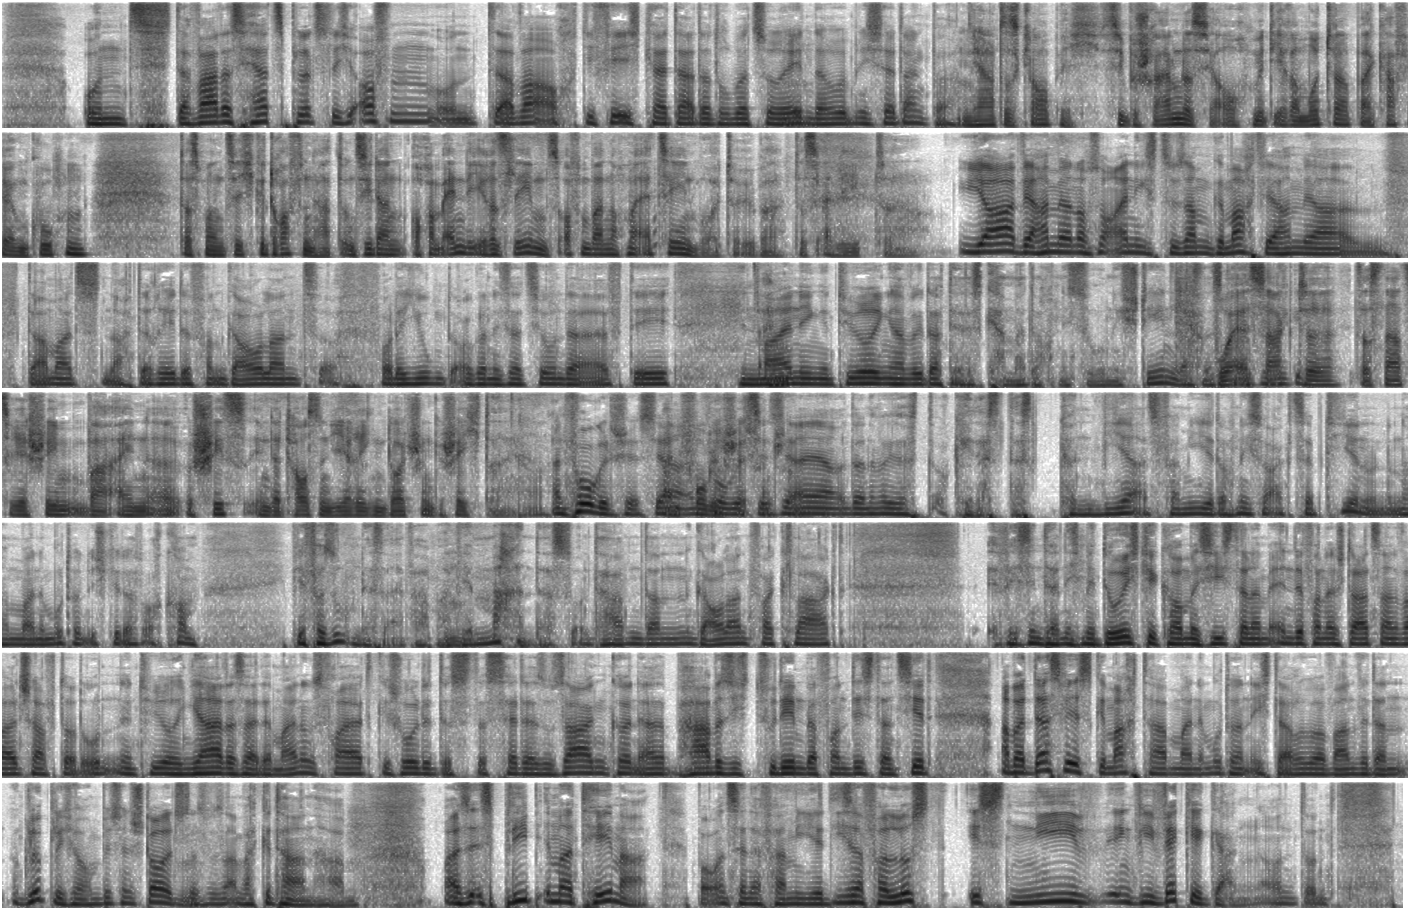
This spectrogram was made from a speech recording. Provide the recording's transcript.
Und da war das Herz plötzlich offen und da war auch die Fähigkeit da, darüber zu reden. Mhm. Darüber bin ich sehr dankbar. Ja, das glaube ich. Sie beschreiben das ja auch mit Ihrer Mutter bei Kaffee und Kuchen, dass man sich getroffen hat und sie dann auch am Ende ihres Lebens offenbar nochmal erzählen wollte über das Erlebte. Ja, wir haben ja noch so einiges zusammen gemacht. Wir haben ja damals nach der Rede von Gauland vor der Jugendorganisation der AfD in Meiningen, in Thüringen, haben wir gedacht, ja, das kann man doch nicht so nicht stehen lassen. Das wo er sagte, das Naziregime war ein äh, Schiss in der tausendjährigen deutschen Geschichte. Ja. Ein Vogelschiss, ja. Ein Vogelschiss, ein Vogelschiss ja, ja. Und dann haben wir gesagt, okay, das, das können wir als Familie doch nicht so akzeptieren. Und dann haben meine Mutter und ich gedacht, ach komm, wir versuchen das einfach mal, mhm. wir machen das und haben dann Gauland verklagt wir sind da nicht mehr durchgekommen. Es hieß dann am Ende von der Staatsanwaltschaft dort unten in Thüringen, ja, das sei der Meinungsfreiheit geschuldet, das, das hätte er so sagen können. Er habe sich zudem davon distanziert. Aber dass wir es gemacht haben, meine Mutter und ich, darüber waren wir dann glücklich, auch ein bisschen stolz, dass wir es einfach getan haben. Also es blieb immer Thema bei uns in der Familie. Dieser Verlust ist nie irgendwie weggegangen. Und, und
